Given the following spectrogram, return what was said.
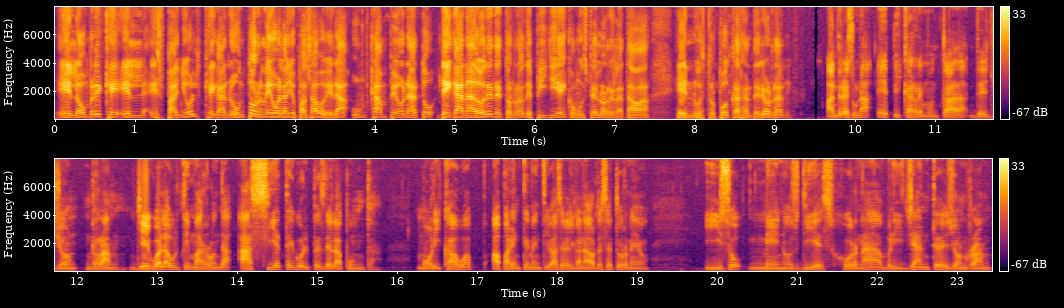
el hombre que, el español que ganó un torneo el año pasado, era un campeonato de ganadores de torneos de PGA, como usted lo relataba en nuestro podcast anterior, Dani. Andrés, una épica remontada de John Ram. Llegó a la última ronda a siete golpes de la punta. Morikawa aparentemente iba a ser el ganador de ese torneo hizo menos 10. Jornada brillante de John Ram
